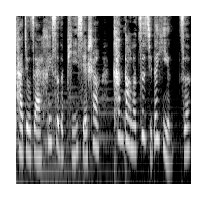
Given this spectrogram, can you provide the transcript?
他就在黑色的皮鞋上看到了自己的影子。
